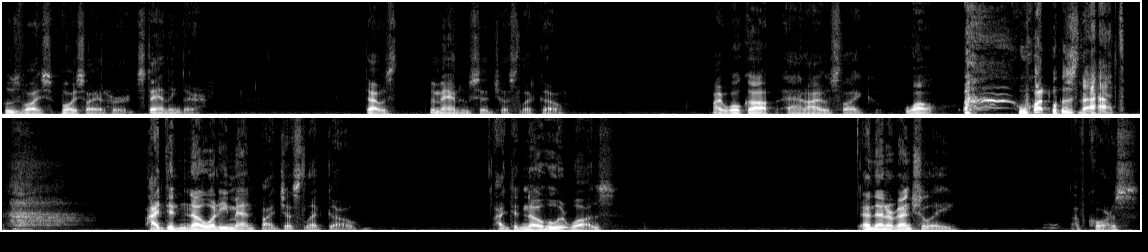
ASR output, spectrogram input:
whose voice, voice I had heard standing there. That was the man who said, just let go. I woke up and I was like, whoa, what was that? I didn't know what he meant by just let go. I didn't know who it was. And then eventually, of course,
